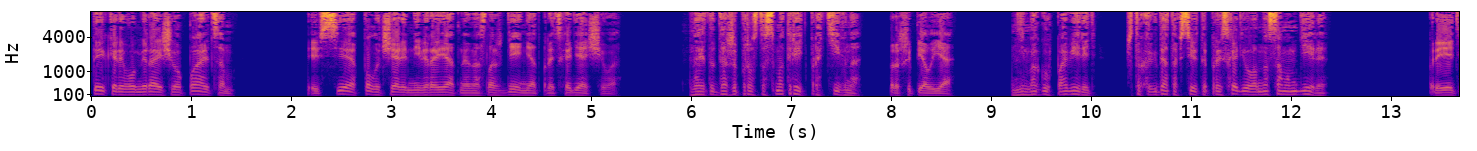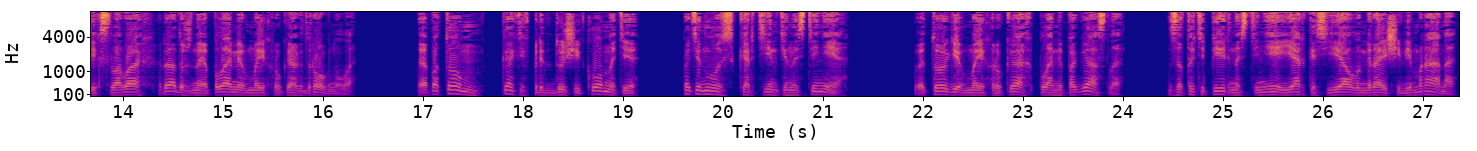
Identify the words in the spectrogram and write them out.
тыкали в умирающего пальцем, и все получали невероятное наслаждение от происходящего. «На это даже просто смотреть противно», — прошипел я. Не могу поверить, что когда-то все это происходило на самом деле. При этих словах радужное пламя в моих руках дрогнуло. А потом, как и в предыдущей комнате, потянулось к картинке на стене. В итоге в моих руках пламя погасло, зато теперь на стене ярко сиял умирающий Вимрана,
